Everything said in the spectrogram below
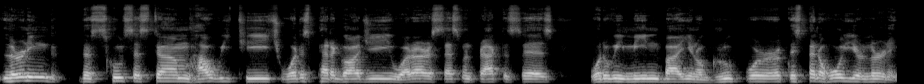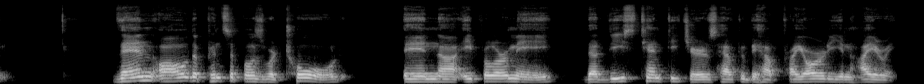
learning the school system, how we teach, what is pedagogy, what are assessment practices, what do we mean by you know group work? They spent a whole year learning. Then all the principals were told in uh, April or May that these 10 teachers have to be, have priority in hiring.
